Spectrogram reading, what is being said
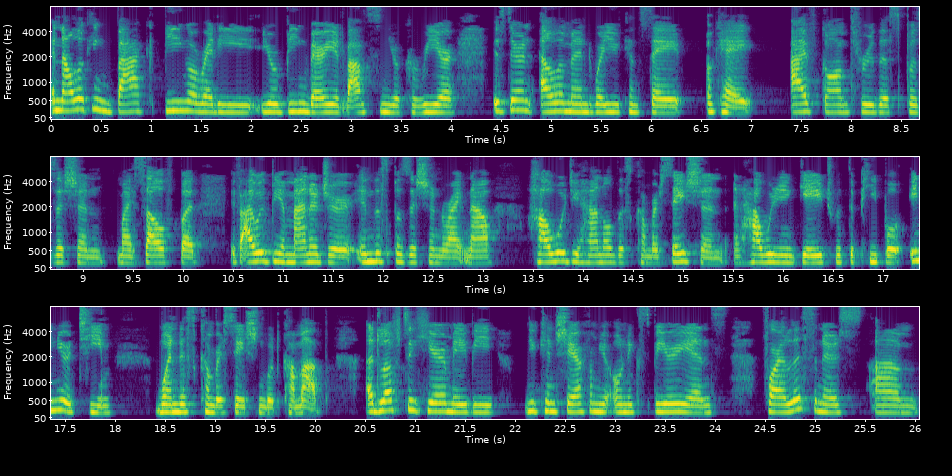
And now looking back, being already, you're being very advanced in your career. Is there an element where you can say, okay, I've gone through this position myself, but if I would be a manager in this position right now, how would you handle this conversation and how would you engage with the people in your team when this conversation would come up? I'd love to hear maybe you can share from your own experience for our listeners um,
